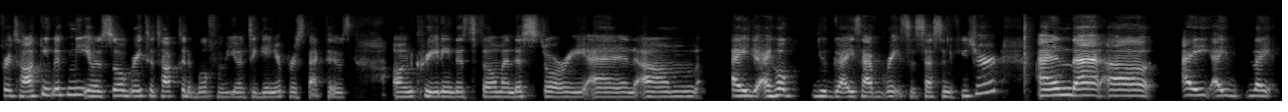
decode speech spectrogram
for talking with me. It was so great to talk to the both of you and to gain your perspectives on creating this film and this story. And um, I, I, hope you guys have great success in the future and that uh, I I like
